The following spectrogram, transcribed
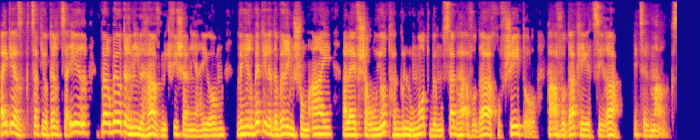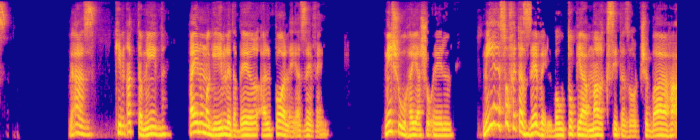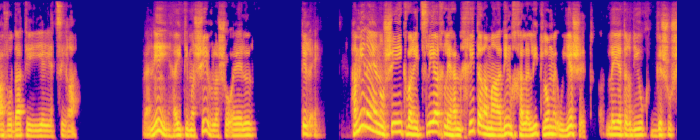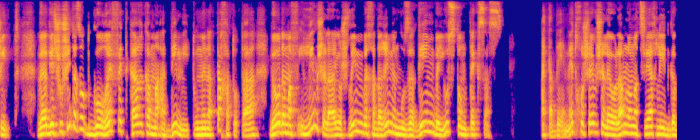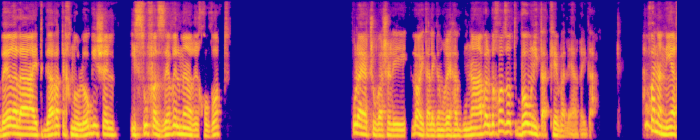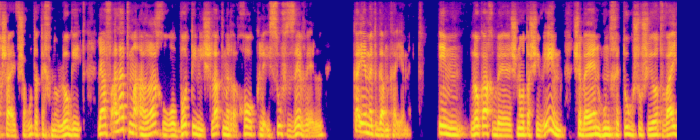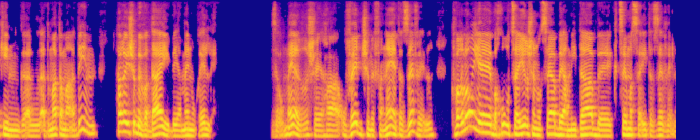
הייתי אז קצת יותר צעיר והרבה יותר נלהב מכפי שאני היום, והרביתי לדבר עם שומעיי על האפשרויות הגלומות במושג העבודה החופשית או העבודה כיצירה אצל מרקס. ואז, כמעט תמיד, היינו מגיעים לדבר על פועלי הזבל. מישהו היה שואל, מי יאסוף את הזבל באוטופיה המרקסית הזאת שבה העבודה תהיה יצירה? ואני הייתי משיב לשואל, תראה, המין האנושי כבר הצליח להנחית על המאדים חללית לא מאוישת, ליתר דיוק גשושית, והגשושית הזאת גורפת קרקע מאדימית ומנתחת אותה, בעוד המפעילים שלה יושבים בחדרים ממוזגים ביוסטון, טקסס. אתה באמת חושב שלעולם לא נצליח להתגבר על האתגר הטכנולוגי של איסוף הזבל מהרחובות? אולי התשובה שלי לא הייתה לגמרי הגונה, אבל בכל זאת בואו נתעכב עליה רגע. הבה נניח שהאפשרות הטכנולוגית להפעלת מערך רובוטי נשלט מרחוק לאיסוף זבל קיימת גם קיימת. אם לא כך בשנות ה-70, שבהן הונחתו גשושיות וייקינג על אדמת המאדים, הרי שבוודאי בימינו אלה. זה אומר שהעובד שמפנה את הזבל כבר לא יהיה בחור צעיר שנוסע בעמידה בקצה משאית הזבל.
